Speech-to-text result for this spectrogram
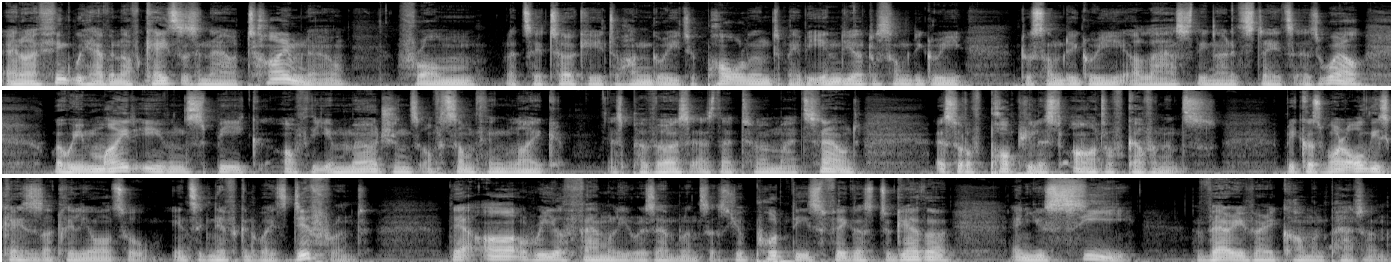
And I think we have enough cases in our time now, from, let's say, Turkey to Hungary to Poland, maybe India to some degree, to some degree, alas, the United States as well, where we might even speak of the emergence of something like as perverse as that term might sound, a sort of populist art of governance. Because while all these cases are clearly also in significant ways different, there are real family resemblances. You put these figures together and you see a very, very common pattern.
